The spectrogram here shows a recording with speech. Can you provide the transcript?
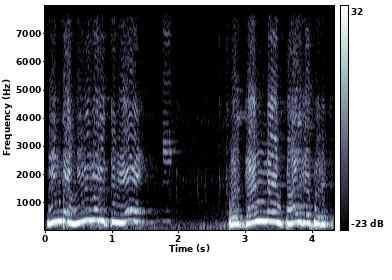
இந்த இருவருக்குமே ஒரு கன்மேன் பாதுகாப்பு இருக்கு.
